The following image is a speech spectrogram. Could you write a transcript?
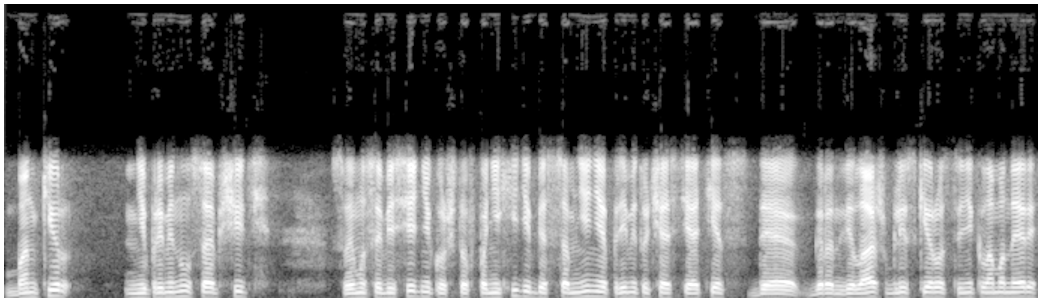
Банкир не применил сообщить своему собеседнику, что в панихиде без сомнения примет участие отец де Гранвилаж, близкий родственник Ламонери,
